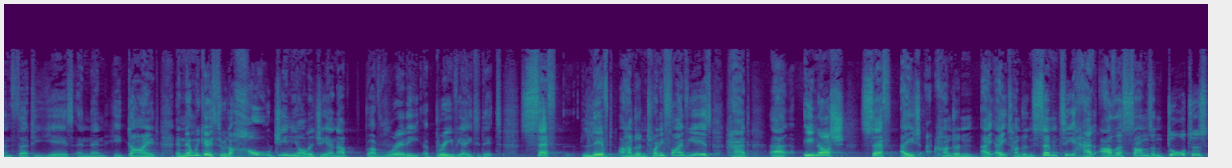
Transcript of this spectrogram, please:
930 years and then he died. And then we go through the whole genealogy, and I've, I've really abbreviated it. Seth lived 125 years, had uh, Enosh, Seth, aged 870, had other sons and daughters.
